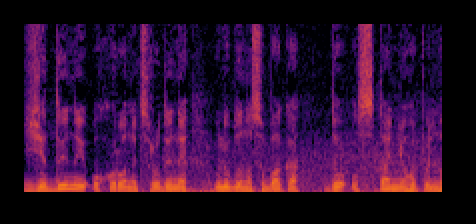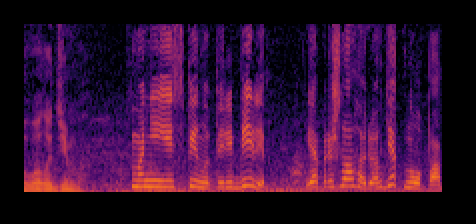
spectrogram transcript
Єдиний охоронець родини, улюблена собака, до останнього пильнувала дім. Мне ей спину перебили. Я пришла, говорю, а где Кнопа?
